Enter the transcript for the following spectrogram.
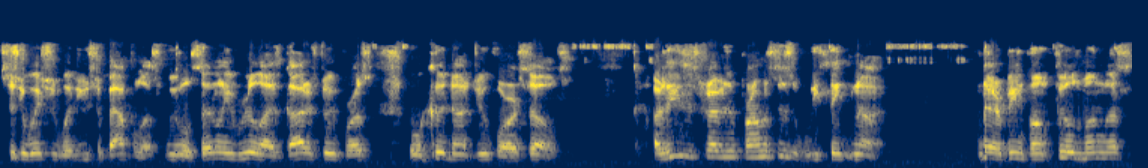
situations that used to baffle us. We will suddenly realize God is doing for us what we could not do for ourselves. Are these extravagant promises? We think not. They are being fulfilled among us,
